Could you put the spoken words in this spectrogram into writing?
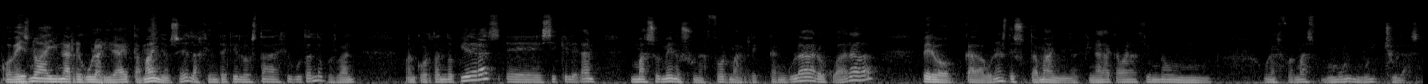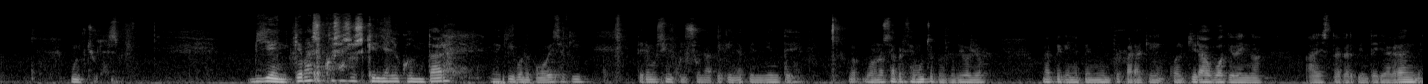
como veis no hay una regularidad de tamaños, ¿eh? la gente que lo está ejecutando pues van, van cortando piedras, eh, sí que le dan más o menos una forma rectangular o cuadrada, pero cada una es de su tamaño y al final acaban haciendo unas formas muy muy chulas, muy chulas. Bien, ¿qué más cosas os quería yo contar? Aquí, bueno, como veis aquí tenemos incluso una pequeña pendiente, bueno, no se aprecia mucho, pues lo digo yo, una pequeña pendiente para que cualquier agua que venga a esta carpintería grande,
